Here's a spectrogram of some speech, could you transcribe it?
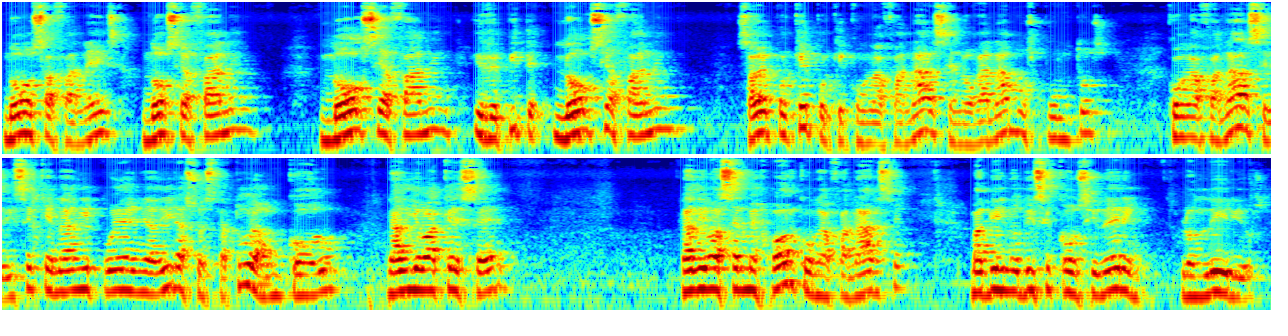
no os afanéis, no se afanen, no se afanen, y repite, no se afanen? ¿Sabe por qué? Porque con afanarse no ganamos puntos. Con afanarse dice que nadie puede añadir a su estatura un codo, nadie va a crecer, nadie va a ser mejor con afanarse. Más bien nos dice consideren los lirios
